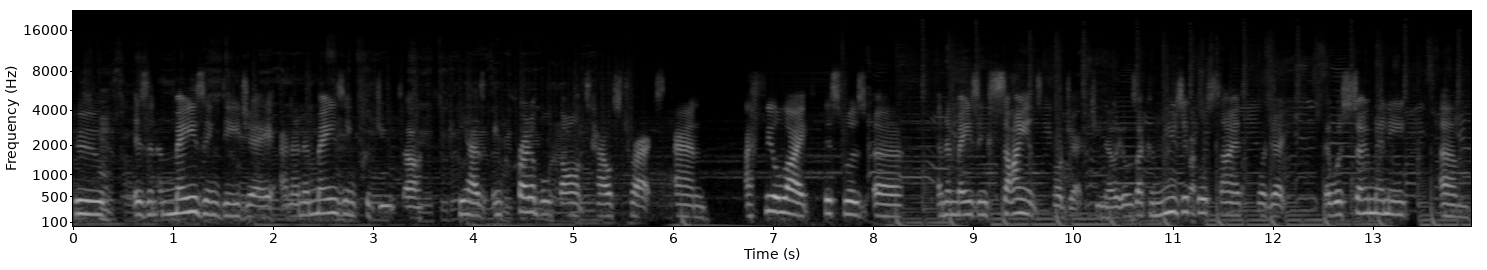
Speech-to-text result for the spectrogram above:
who is an amazing DJ and an amazing producer. He has incredible dance house tracks, and I feel like this was a an amazing science project. You know, it was like a musical science project. There were so many um,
